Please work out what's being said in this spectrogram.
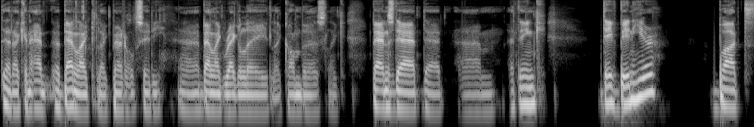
that i can add a band like like Berthold City uh, a band like regulate like Combust like bands that that um i think they've been here but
